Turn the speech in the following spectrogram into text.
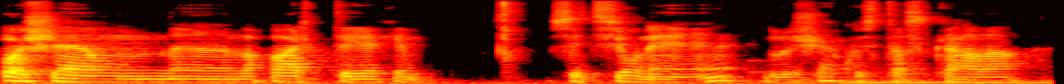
poi c'è la parte che sezione E, dove c'è questa scala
